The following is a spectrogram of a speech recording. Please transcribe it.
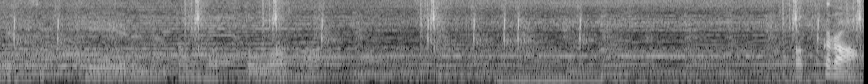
70k นะฮะต้องหมดตัวเพราะเพราะกล่อง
